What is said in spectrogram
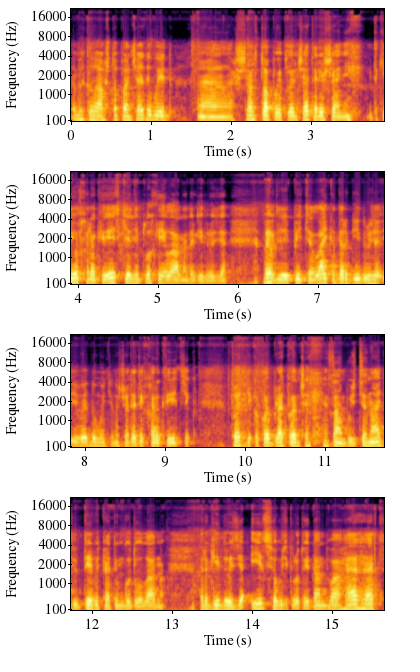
Я бы сказал, что планшеты будет э, сейчас топовые планшеты решений. И такие вот характеристики неплохие. Ладно, дорогие друзья. Вы влепите лайк, дорогие друзья, и вы думаете насчет этих характеристик. Стоит ли какой брать планшет, не знаю, будете знать в 2005 году. Ладно, дорогие друзья, и все будет круто. И там 2 ГГц,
